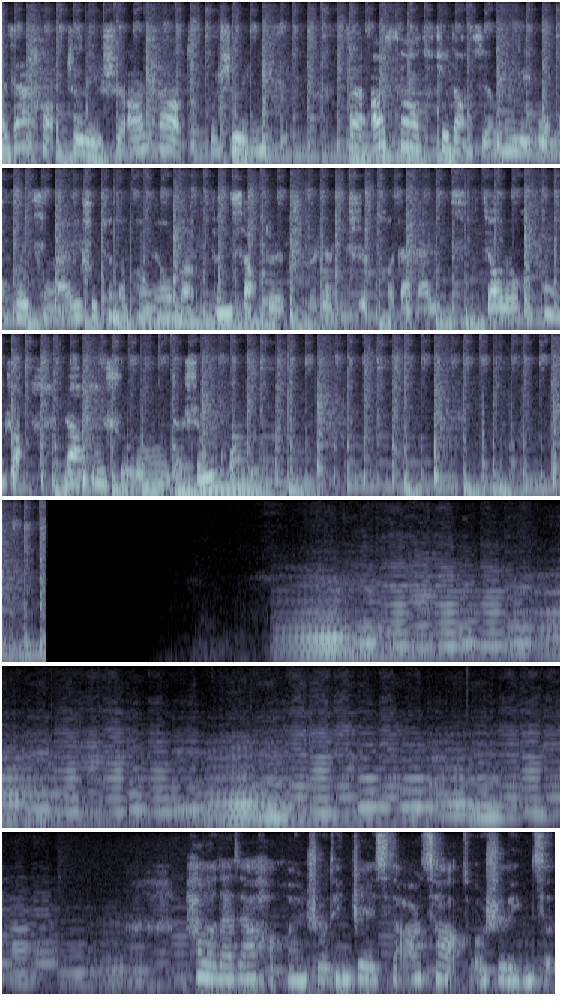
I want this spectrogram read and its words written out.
大家好，这里是 Art Out，我是林子。在 Art Out 这档节目里，我们会请来艺术圈的朋友们分享对此的认知，和大家一起交流和碰撞，让艺术融入你的生活。欢迎收听这一期的 Art Out，我是林子。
